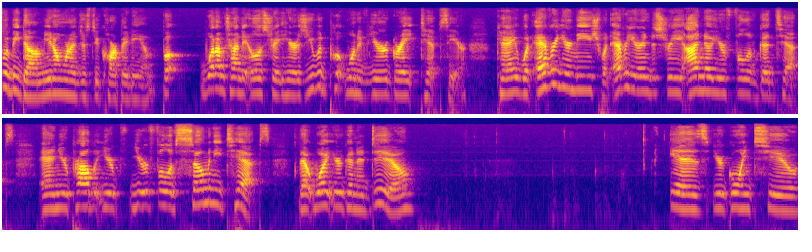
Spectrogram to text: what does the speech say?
would be dumb. You don't want to just do carpe diem. But what I'm trying to illustrate here is you would put one of your great tips here. Okay, whatever your niche, whatever your industry, I know you're full of good tips, and you're probably you're you're full of so many tips that what you're going to do is you're going to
